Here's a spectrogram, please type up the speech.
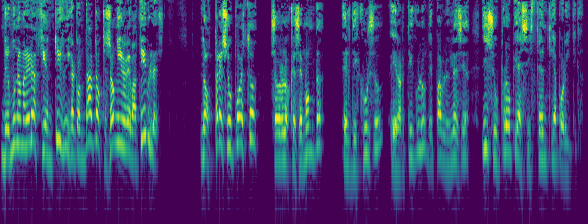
de una manera científica, con datos que son irrebatibles, los presupuestos sobre los que se monta el discurso y el artículo de Pablo Iglesias y su propia existencia política.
